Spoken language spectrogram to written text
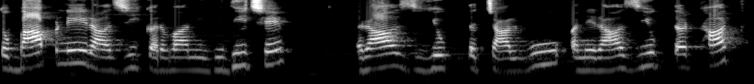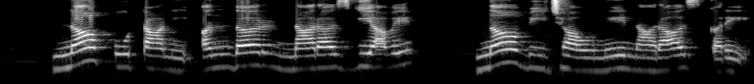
તો બાપને રાજી કરવાની વિધિ છે. રાજયુક્ત ચાલવું અને રાજયુક્ત અર્થાત ન પોતાની અંદર નારાજગી આવે, ન બીજાઓને નારાજ કરે.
